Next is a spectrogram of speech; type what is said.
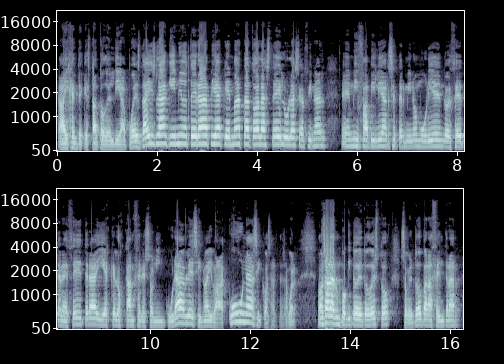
hay gente que está todo el día, pues dais la quimioterapia que mata todas las células y al final eh, mi familiar se terminó muriendo, etcétera, etcétera, y es que los cánceres son incurables y no hay vacunas y cosas de esas. Bueno, vamos a hablar un poquito de todo esto, sobre todo para centrar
